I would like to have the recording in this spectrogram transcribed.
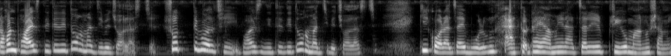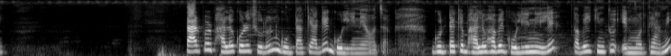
তখন ভয়েস দিতে দিতেও আমার জিভে জল আসছে। সত্যি বলছি ভয়েস দিতে দিতেও আমার জিভে জল আসছে। কি করা যায় বলুন? এতটাই আমের আচারের প্রিয় মানুষ আমি। তারপর ভালো করে চলুন গুড়টাকে আগে গলিয়ে নেওয়া যাক। গুড়টাকে ভালোভাবে গলিয়ে নিলে তবেই কিন্তু এর মধ্যে আমি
